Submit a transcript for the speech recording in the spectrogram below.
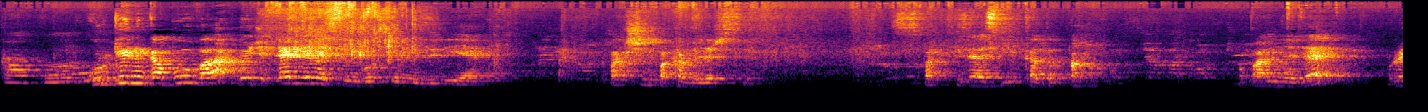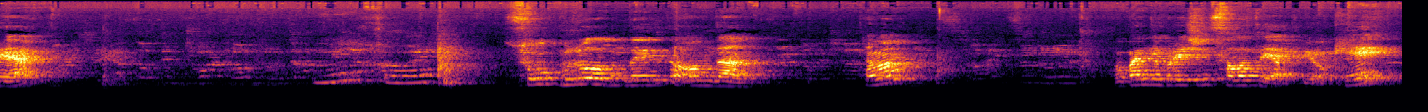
kabuğu. Gurkenin kabuğu var. Böcekler yemesin gurkemizi diye. Bak şimdi bakabilirsin. Bak güzelsin yıkadım. Ah. Babaanne de buraya Ne soğuk? Soğuk buzdolabındaydı da ondan. Tamam? Babaanne buraya şimdi salata yapıyor, okey?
